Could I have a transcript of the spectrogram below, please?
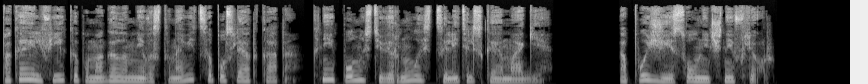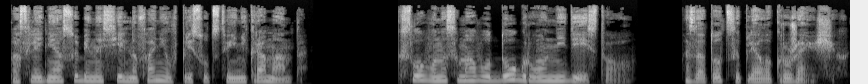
Пока эльфийка помогала мне восстановиться после отката, к ней полностью вернулась целительская магия, а позже и солнечный флёр. Последний особенно сильно фанил в присутствии некроманта. К слову, на самого Догру он не действовал, зато цеплял окружающих.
